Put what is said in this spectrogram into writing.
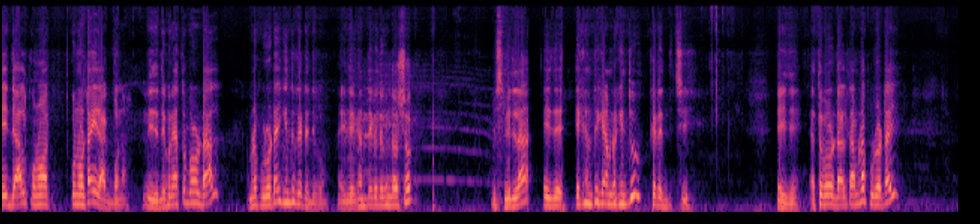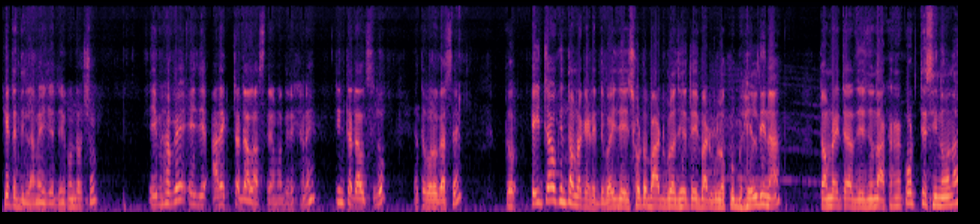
এই ডাল কোনো কোনোটাই রাখব না। এই যে দেখুন, এত বড় ডাল, আমরা পুরোটাই কিন্তু কেটে দেবো। এই যে এখান থেকে দেখুন, দর্শক। বিসমিল্লা এই যে এখান থেকে আমরা কিন্তু কেটে দিচ্ছি। এই যে, এত বড় ডালটা আমরা পুরোটাই কেটে দিলাম। এই যে দেখুন, দর্শক। এইভাবে এই যে আরেকটা ডাল আছে আমাদের এখানে, তিনটা ডাল ছিল, এত বড় গাছে। তো এইটাও কিন্তু আমরা কেটে দেবো। এই যে ছোটো বাটগুলো, যেহেতু এই বাটগুলো খুব হেলদি না, তো আমরা এটা যে জন্য আকাঙ্ক্ষা করতেছি না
